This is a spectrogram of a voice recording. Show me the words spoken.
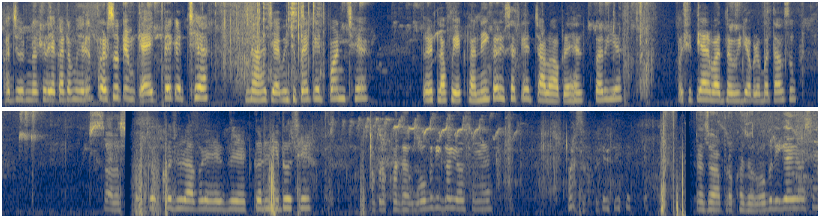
ખજૂર નખડીયા કાઢવામાં હેલ્પ કરશું કેમ કે એક પેકેટ છે. ને હજી આ બીજું પેકેટ પણ છે. તો એટલા ફૂઈ એકલા નહીં કરી શકીએ. ચાલો આપણે હેલ્પ કરીએ. પછી ત્યારબાદનો વીડિયો આપણે બતાવશું. સરસ. જો ખજૂર આપણે એડ કરી લીધો છે. આપણો ખજૂર ઓગળી ગયો છે. તો જો આપણો ખજૂર ઓગળી ગયો છે.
